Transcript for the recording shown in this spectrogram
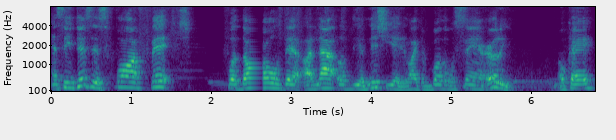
And see, this is far fetched for those that are not of the initiated, like the brother was saying earlier. Okay?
